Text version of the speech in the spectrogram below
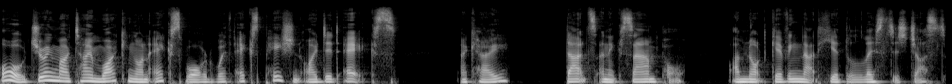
oh, during my time working on X ward with X patient, I did X. Okay, that's an example. I'm not giving that here. The list is just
